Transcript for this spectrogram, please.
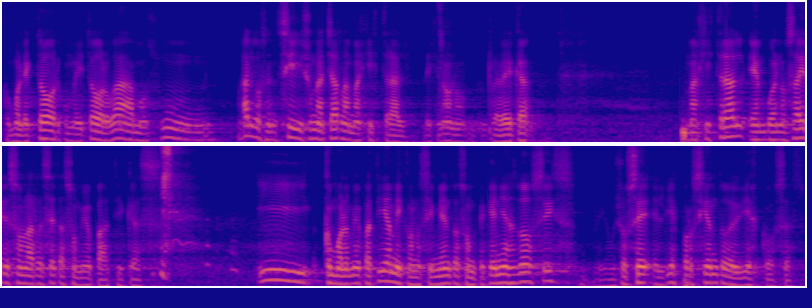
como lector, como editor, vamos, algo sencillo, una charla magistral. Le dije, no, no, Rebeca, magistral en Buenos Aires son las recetas homeopáticas. Y como la homeopatía, mis conocimientos son pequeñas dosis, yo sé el 10% de 10 cosas.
